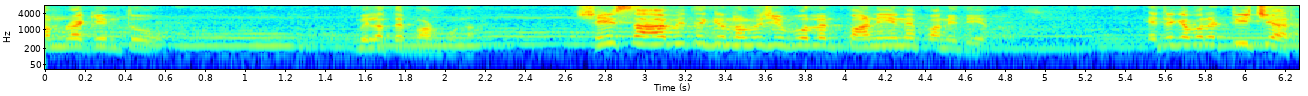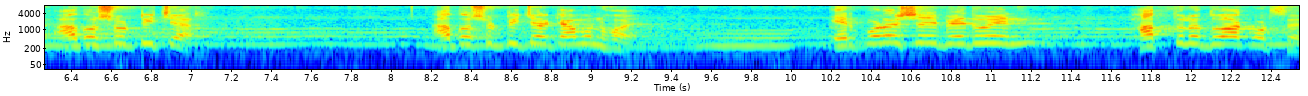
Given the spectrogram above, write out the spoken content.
আমরা কিন্তু বিলাতে পারব না। সেই সাহাবি থেকে নবীজি বললেন, পানি এনে পানি দিয়ে দাও। এটাকে বলে টিচার আদর্শ টিচার আদর্শ টিচার কেমন হয়? এরপরে সেই বেদুইন হাত তুলে দোয়া করছে।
